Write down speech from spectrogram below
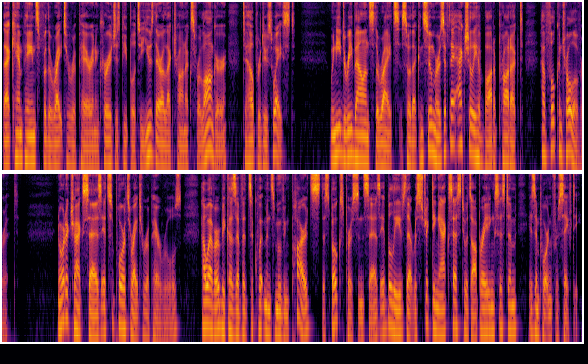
that campaigns for the right to repair and encourages people to use their electronics for longer to help reduce waste. We need to rebalance the rights so that consumers, if they actually have bought a product, have full control over it. Nordic NordicTrack says it supports right to repair rules. However, because of its equipment's moving parts, the spokesperson says it believes that restricting access to its operating system is important for safety.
